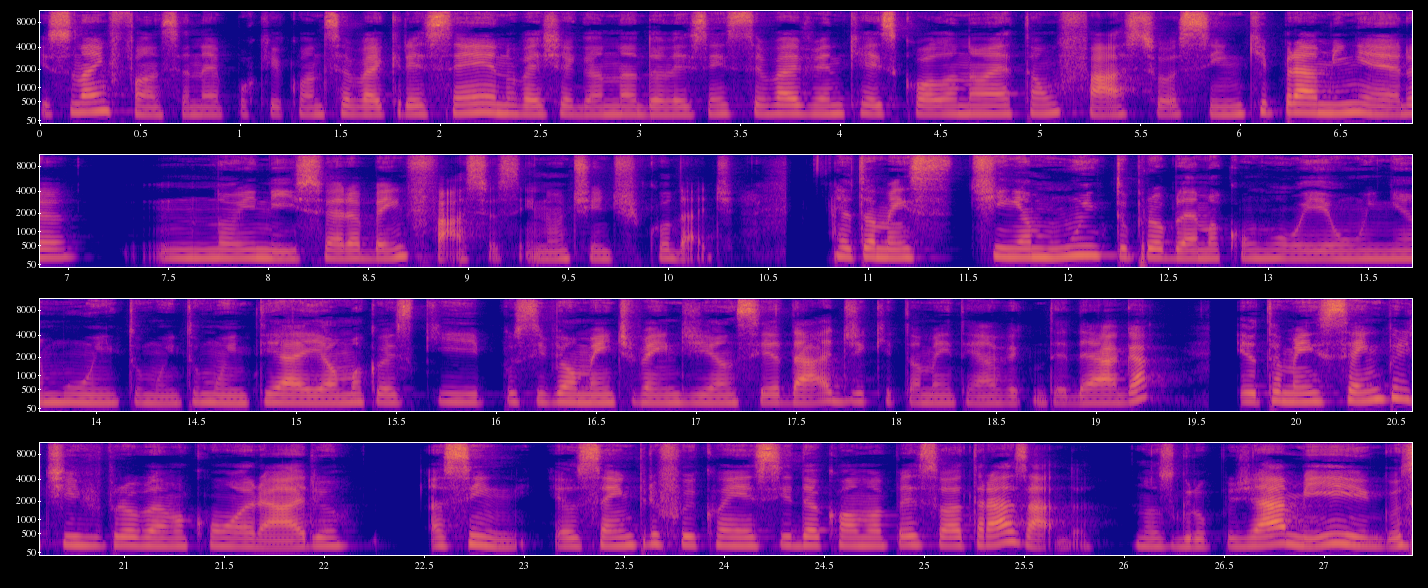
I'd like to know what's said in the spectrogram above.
isso na infância, né? Porque quando você vai crescendo, vai chegando na adolescência, você vai vendo que a escola não é tão fácil assim, que para mim era no início, era bem fácil, assim, não tinha dificuldade. Eu também tinha muito problema com roer unha, muito, muito, muito. E aí é uma coisa que possivelmente vem de ansiedade, que também tem a ver com TDAH. Eu também sempre tive problema com horário. Assim, eu sempre fui conhecida como uma pessoa atrasada nos grupos de amigos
